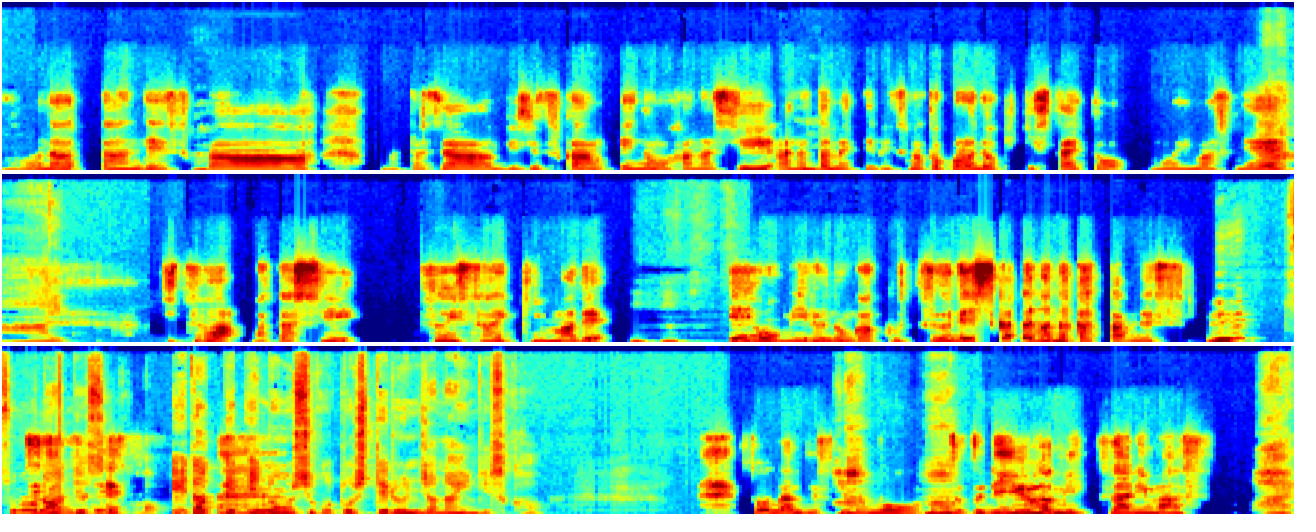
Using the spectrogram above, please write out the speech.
そうだったんですか。またじゃあ、美術館へのお話、改めて別のところでお聞きしたいと思いますね。はい。実は私、つい最近までうんうん絵を見るのが苦痛で仕方がなかったんです。そうなんですか？え、だって絵のお仕事してるんじゃないんですか？そうなんですけども、うんちょっと理由は3つあります。はい。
